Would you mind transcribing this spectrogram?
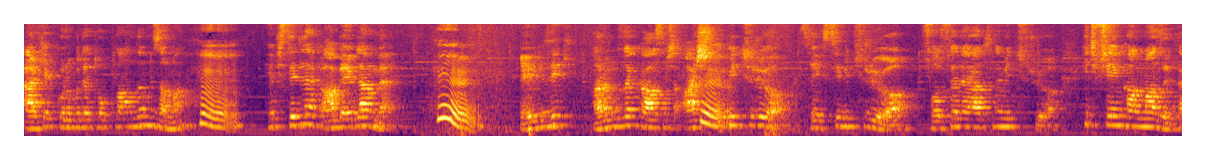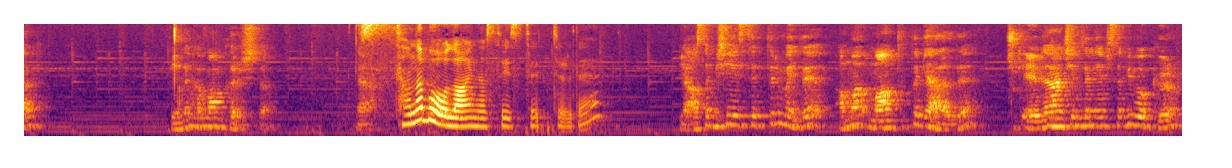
erkek grubuyla toplandığım zaman Hmm. hepsi dediler ki abi evlenme. Hmm. Evlilik aramızda kalsın işte aşkı Hmm. bitiriyor, seksi bitiriyor, sosyal hayatını bitiriyor. Hiçbir şeyin kalmaz dediler. Benim de kafam karıştı. Ya, Sana bu olay nasıl hissettirdi? ya aslında bir şey hissettirmedi ama mantıklı geldi. Çünkü evlenen çiftlerin hepsine bir bakıyorum.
